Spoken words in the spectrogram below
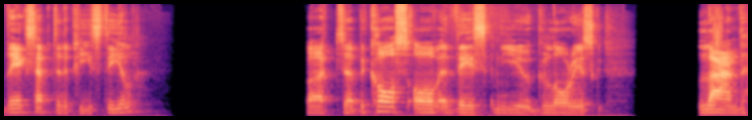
they accepted a peace deal. But uh, because of this new glorious land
